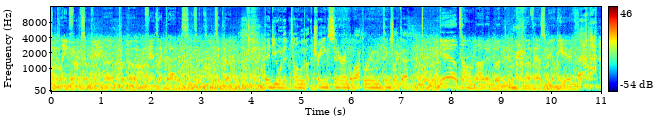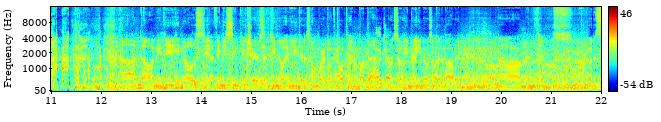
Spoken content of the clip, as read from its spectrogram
To play in front of some uh, uh, fans like that, it's, it's, it's, it's incredible. And do you want to tell them about the training center and the locker room and things like that? Yeah, I'll tell him about it, but I don't know if it has to be on here. you know? uh, no, I mean he, he knows. I think he's seen pictures and you know he did his homework. I've talked to him about that. you Okay. know, so he know he knows a bit about it. Um, and, and but it's,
